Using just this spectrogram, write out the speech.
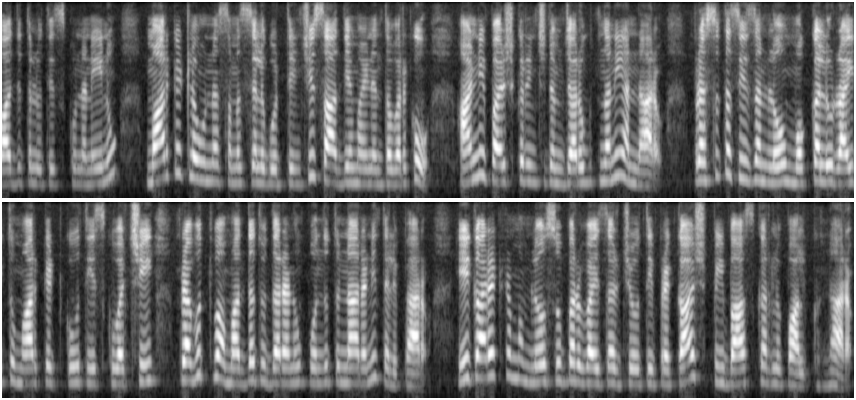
బాధ్యతలు తీసుకున్న నేను మార్కెట్లో ఉన్న సమస్యలు గుర్తించి సాధ్యమైనంత వరకు అన్ని పరిష్కరించడం జరుగుతుందని అన్నారు. ప్రస్తుత సీజన్లో మొక్కలు రైతు మార్కెట్కు తీసుకువచ్చి ప్రభుత్వ మద్దతు ధరను పొందుతున్నారని తెలిపారు. ఈ కార్యక్రమంలో సూపర్వైజర్ జ్యోతి ప్రకాష్ పి. భాస్కర్లు పాల్గొన్నారు.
